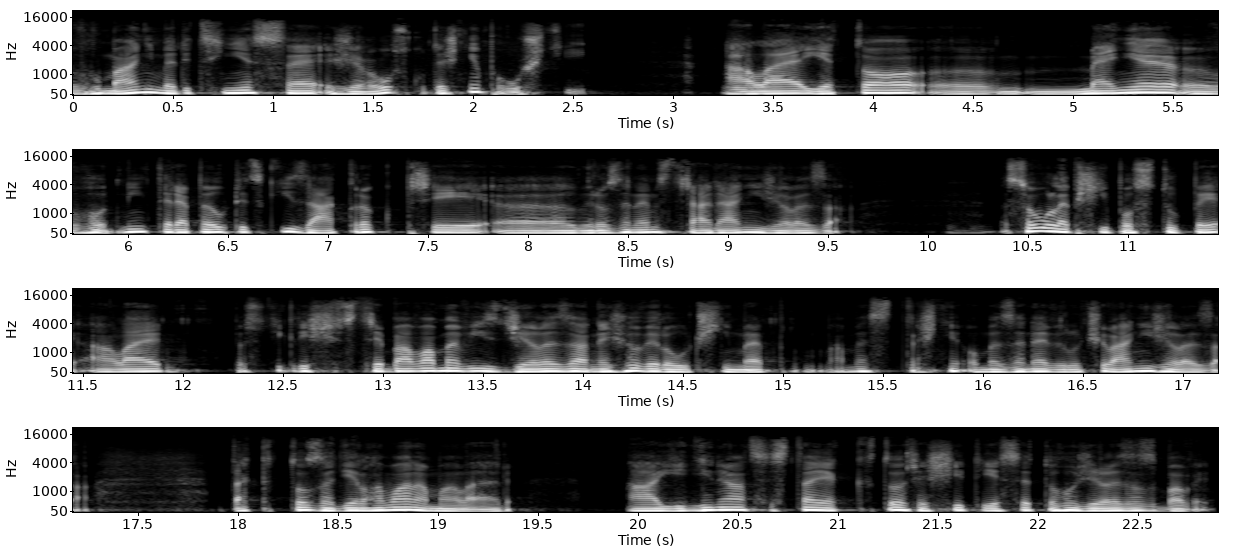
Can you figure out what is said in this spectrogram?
v humánní medicíně se žilou skutečně pouští. Ale je to eh, méně vhodný terapeutický zákrok při eh, vyrozeném strádání železa. Jsou lepší postupy, ale prostě když vstřebáváme víc železa, než ho vyloučíme, máme strašně omezené vylučování železa, tak to zadělává na malér. A jediná cesta, jak to řešit, je se toho železa zbavit.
